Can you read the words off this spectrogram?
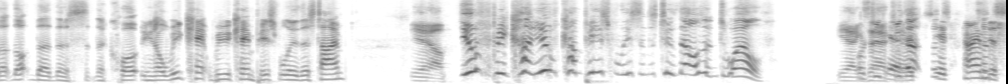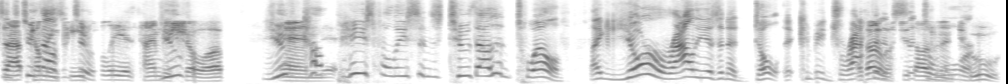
the the the the, the quote. You know, we came we came peacefully this time. Yeah. You've become you've come peacefully since 2012. Yeah, Or two- exactly. Yeah, it's, since- it's time to stop coming peacefully. It's time to You- show up. You've And- come peacefully since 2012. Like your rally is an adult. It can be drafted and sent to war. 2002.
